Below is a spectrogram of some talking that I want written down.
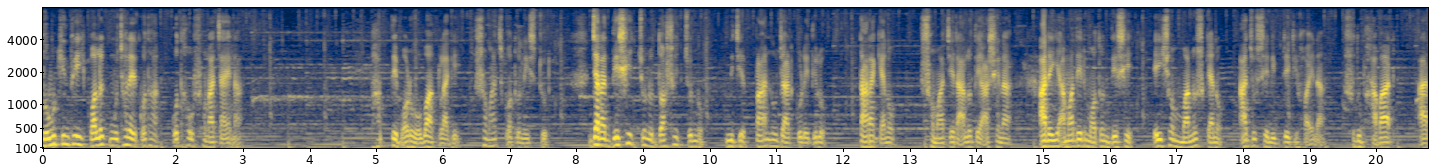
তবু কিন্তু এই পলক মুছলের কথা কোথাও শোনা যায় না। ভাবতে বড় অবাক লাগে। সমাজ কত নিষ্ঠুর। যারা দেশের জন্য, দশের জন্য নিজের প্রাণ উজাড় করে দিল, তারা কেন সমাজের আলোতে আসে না? আর এই আমাদের মতন দেশে এইসব মানুষ কেন আজও সেলিব্রিটি হয় না? শুধু ভাবার আর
